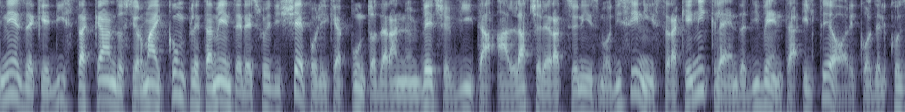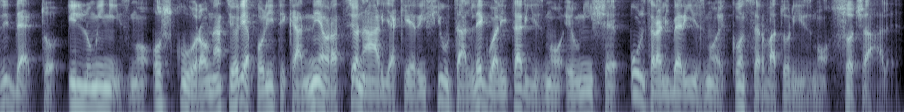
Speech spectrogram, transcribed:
cinese che distaccandosi ormai completamente dai suoi discepoli, che appunto daranno invece vita all'accelerazionismo di sinistra, che Nick Land diventa il teorico del cosiddetto illuminismo oscuro, una teoria politica neorazionaria che rifiuta l'egualitarismo e unisce ultraliberismo e conservatorismo sociale.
